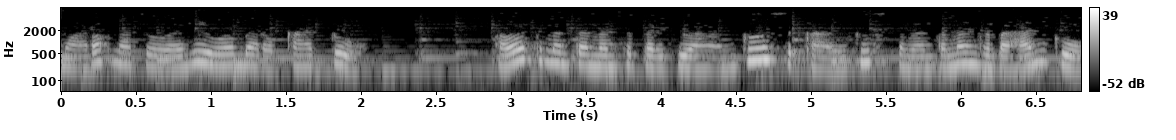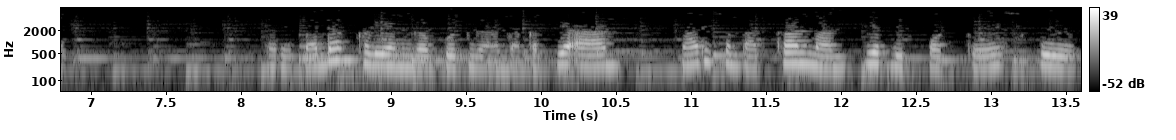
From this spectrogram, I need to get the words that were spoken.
warahmatullahi wabarakatuh. Halo teman-teman seperjuanganku sekaligus teman-teman rebahanku. Daripada kalian gabut gak ada kerjaan, mari sempatkan mampir di podcastku.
